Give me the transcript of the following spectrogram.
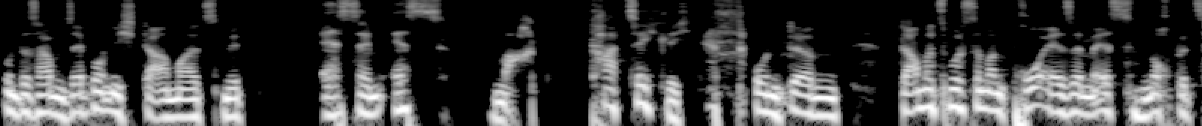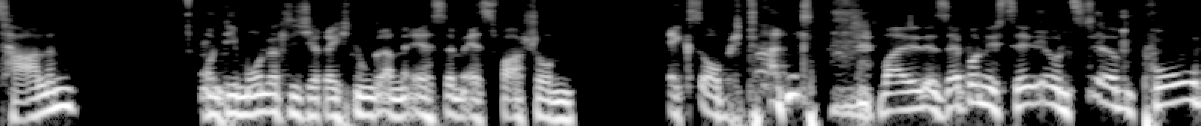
Und das haben Sepp und ich damals mit SMS gemacht. Tatsächlich. Und ähm, damals musste man pro SMS noch bezahlen. Und die monatliche Rechnung an SMS war schon exorbitant, weil Sepp und ich uns äh, pro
